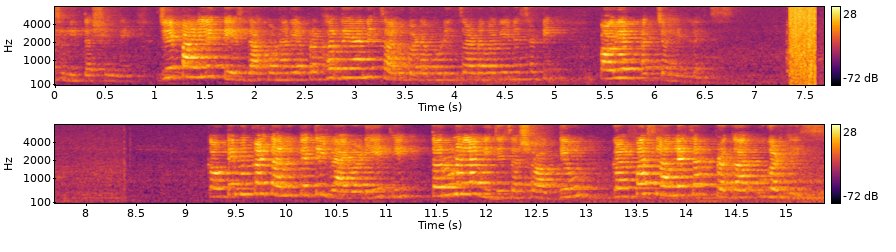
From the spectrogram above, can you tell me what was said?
स्वागत सुनीता शिंदे जे पाहिले तेच दाखवणार या प्रखर देहाने चालू घडामोडींचा आढावा घेण्यासाठी. पाहुयात आजच्या हेडलाईन्स कवटेमंगळ तालुक्यातील रायवाडी येथे तरुणाला विजेचा शॉक देऊन गळफास लावल्याचा प्रकार उघडकीस.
